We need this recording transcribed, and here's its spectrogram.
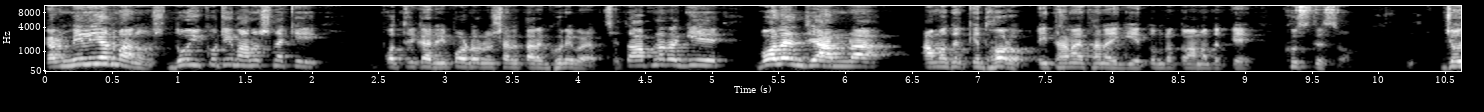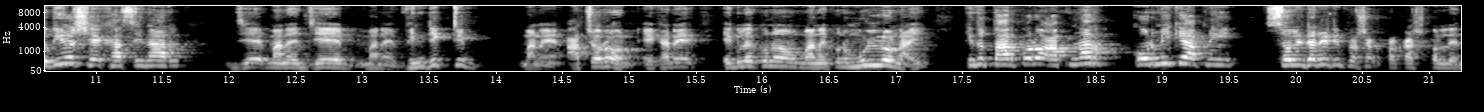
কারণ মিলিয়ন মানুষ, দুই কোটি মানুষ নাকি পত্রিকার রিপোর্ট অনুসারে তারা ঘুরে বেড়াচ্ছে। তো আপনারা গিয়ে বলেন যে, আমরা আমাদেরকে ধরো, এই থানায় থানায় গিয়ে তোমরা তো আমাদেরকে খুঁজতেছ। যদিও শেখ হাসিনার যে মানে যে মানে ভিন্ডিকটিভ মানে আচরণ, এখানে এগুলো কোনো মানে কোনো মূল্য নাই, কিন্তু তারপরও আপনার কর্মীকে আপনি সলিডারিটি প্রকাশ করলেন।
